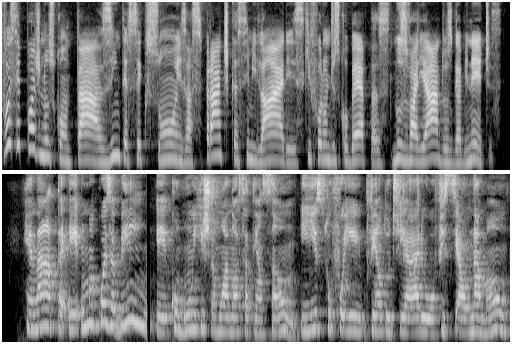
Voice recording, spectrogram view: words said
Você pode nos contar as intersecções, as práticas similares que foram descobertas nos variados gabinetes? Renata, é uma coisa bem é, comum e que chamou a nossa atenção, e isso foi vendo o diário oficial na mão,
